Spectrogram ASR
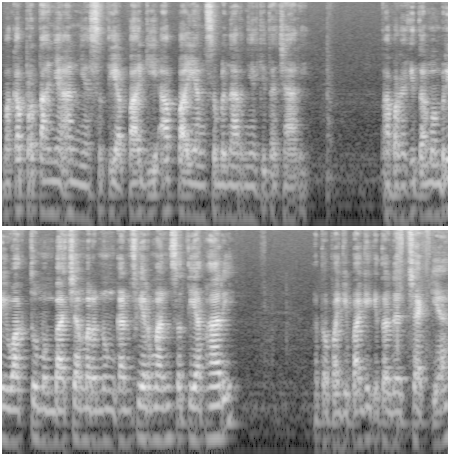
Maka pertanyaannya setiap pagi apa yang sebenarnya kita cari? Apakah kita memberi waktu membaca merenungkan firman setiap hari? Atau pagi-pagi kita udah cek ya,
